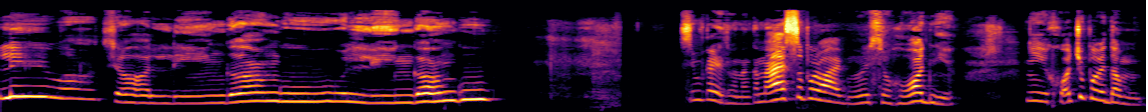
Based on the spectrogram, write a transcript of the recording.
ліваця лінгангу лінгангу. Всім привіт, ви на каналі Супервайб. Ми сьогодні і хочу повідомити,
